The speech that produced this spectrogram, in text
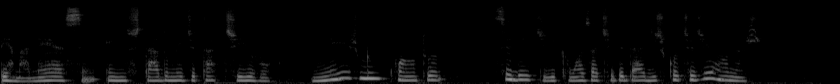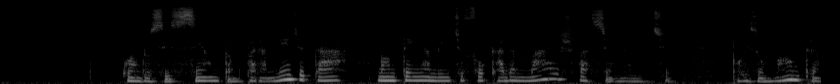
permanecem em estado meditativo, mesmo enquanto se dedicam às atividades cotidianas. Quando se sentam para meditar, mantêm a mente focada mais facilmente, pois o mantra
